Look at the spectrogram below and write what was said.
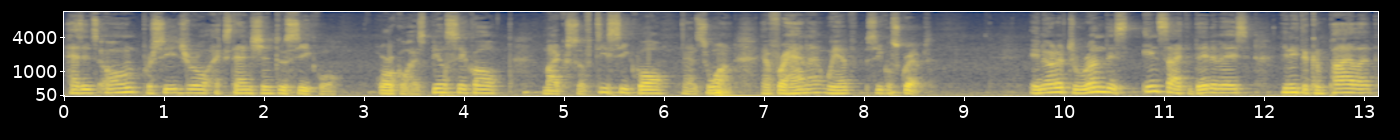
has its own procedural extension to SQL. Oracle has PL/SQL, Microsoft T-SQL, and so on. And for HANA, we have SQL Script. In order to run this inside the database, you need to compile it,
